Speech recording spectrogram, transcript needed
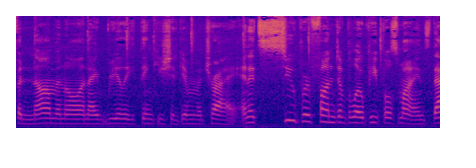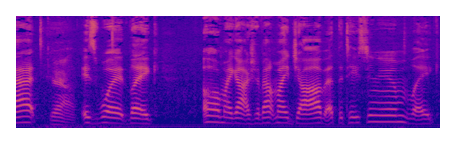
phenomenal, and I really think you should give them a try. And it's super fun to blow people's minds. That Yeah. is what like oh my gosh about my job at the tasting room like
